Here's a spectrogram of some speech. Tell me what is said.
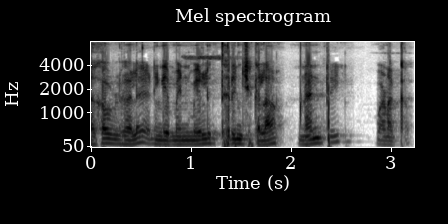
தகவல்களை நீங்கள் மென்மேலும் தெரிஞ்சுக்கலாம். நன்றி வணக்கம்.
